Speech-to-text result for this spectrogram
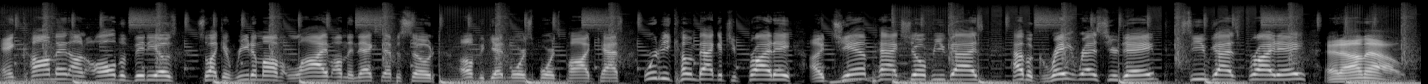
and comment on all the videos so I can read them off live on the next episode of the Get More Sports podcast. We're going to be coming back at you Friday, a jam packed show for you guys. Have a great rest of your day. See you guys Friday, and I'm out.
